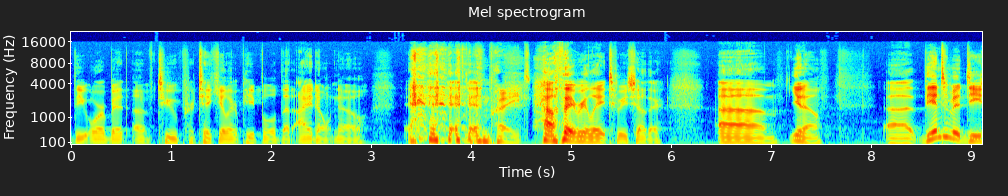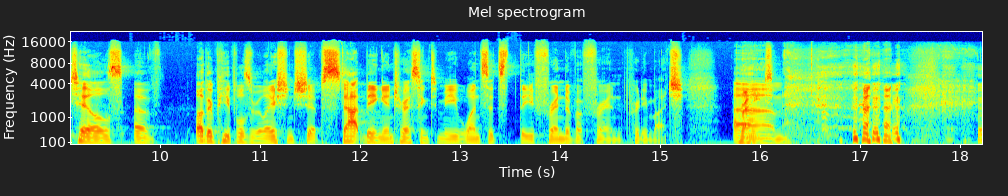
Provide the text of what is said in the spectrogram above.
the orbit of two particular people that I don't know and Right. how they relate to each other. Um, you know, uh, the intimate details of other people's relationships stop being interesting to me once it's the friend of a friend, pretty much. Right.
